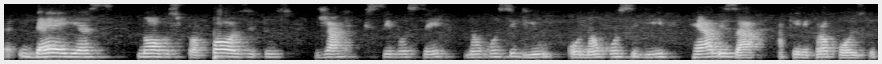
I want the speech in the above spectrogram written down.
é, ideias, novos propósitos, já que se você não conseguiu ou não conseguir realizar aquele propósito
